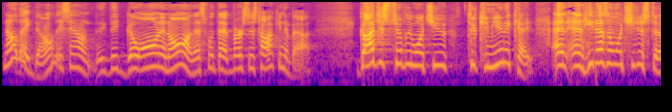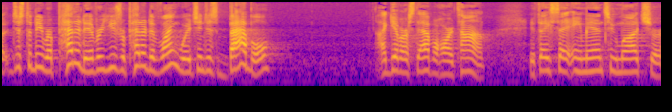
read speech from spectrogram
No, they don't. They sound, they go on and on. That's what that verse is talking about. God just simply wants you to communicate. And, and He doesn't want you just to, just to be repetitive or use repetitive language and just babble. I give our staff a hard time if they say amen too much or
